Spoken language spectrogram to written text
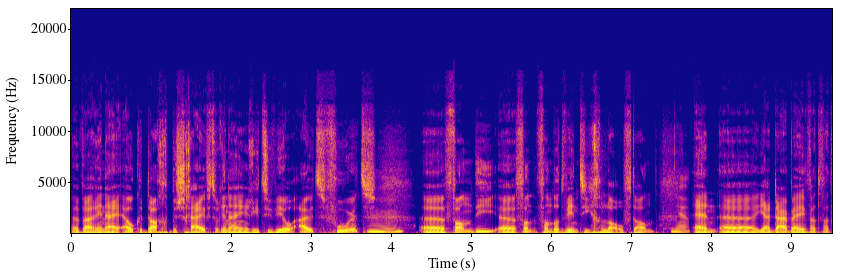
eh, waarin hij elke dag beschrijft, waarin hij een ritueel uitvoert. Nee. Mhm, eh, van, die, eh, van, van dat Winti-geloof dan. ja. En eh, ja, daarbij, wat, wat,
